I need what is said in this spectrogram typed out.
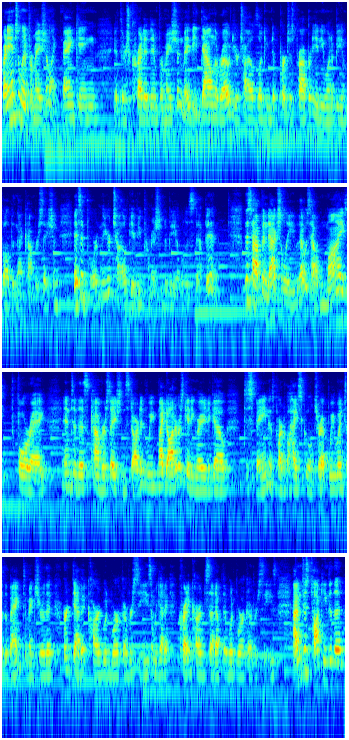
Financial information like banking, if there's credit information, maybe down the road your child's looking to purchase property and you want to be involved in that conversation, it's important that your child give you permission to be able to step in. This happened actually, that was how my foray into this conversation started. We, my daughter was getting ready to go to Spain as part of a high school trip. We went to the bank to make sure that her debit card would work overseas and we got a credit card set up that would work overseas. I'm just talking to the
